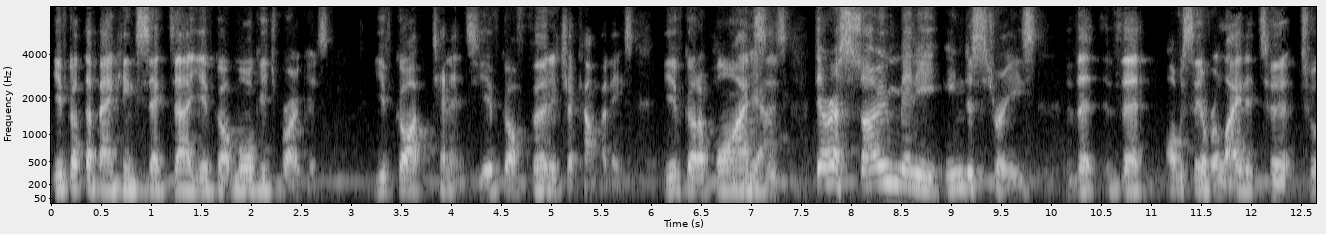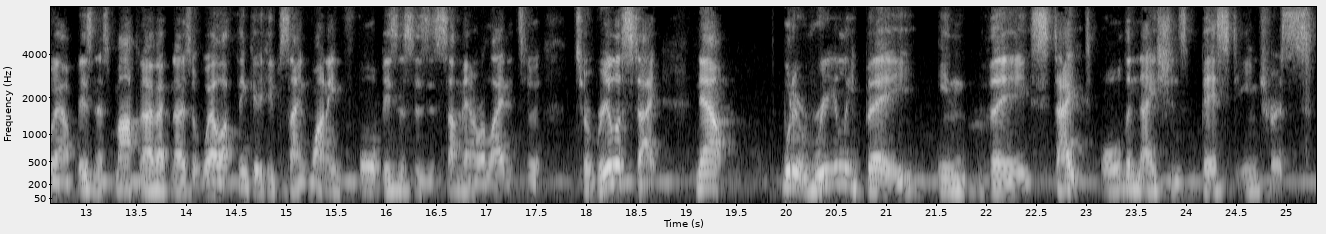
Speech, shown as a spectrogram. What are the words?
You've got the banking sector, you've got mortgage brokers, you've got tenants, you've got furniture companies, you've got appliances. There are so many industries that that obviously are related to to our business. Mark Novak knows it well. I think he was saying one in four businesses is somehow related to to real estate. Now, would it really be in the state or the nation's best interests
